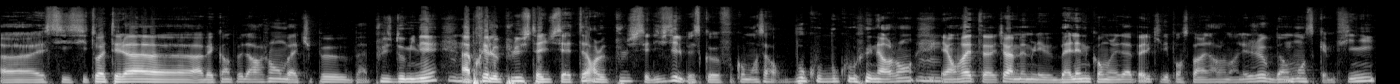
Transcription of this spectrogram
euh, si, si toi t'es là euh, avec un peu d'argent, bah, tu peux bah, plus dominer. Mhm. Après, le plus t'as utilisateur, le plus c'est difficile parce qu'il faut commencer à avoir beaucoup, beaucoup d'argent. Mhm. Et en fait, tu vois, même les baleines, comme on les appelle, qui dépensent pas mal d'argent dans les jeux, au bout d'un mhm. moment, c'est quand même fini.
